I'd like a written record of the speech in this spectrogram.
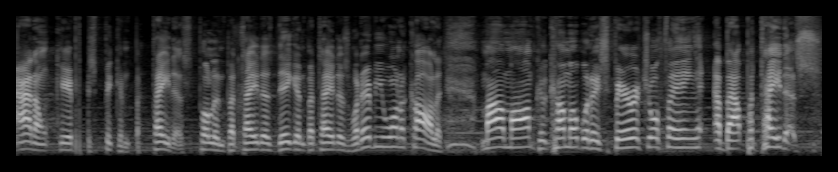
I don't care if it's picking potatoes, pulling potatoes, digging potatoes, whatever you want to call it. My mom could come up with a spiritual thing about potatoes.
